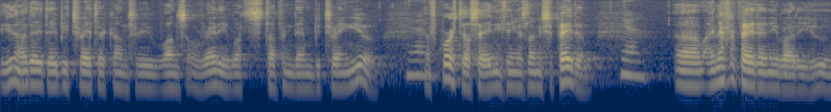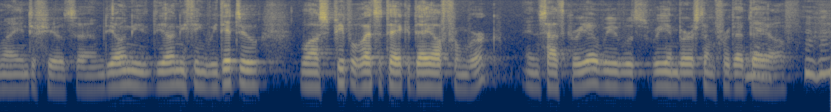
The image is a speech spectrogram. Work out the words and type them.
you know, they, they betrayed their country once already. What's stopping them betraying you? yeah. Of course, they'll say anything as long as you pay them. Yeah. Um, I never paid anybody whom I interviewed. Um, the only the only thing we did do was people who had to take a day off from work in South Korea. We would reimburse them for that day Yeah. off. hmm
